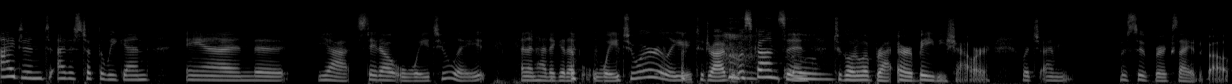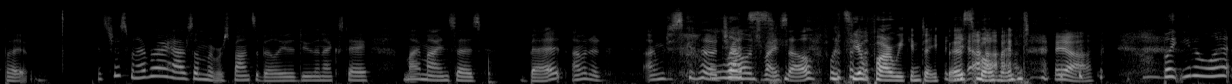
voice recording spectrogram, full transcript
I didn't. I just took the weekend and. Uh, yeah, stayed out way too late and then had to get up way too early to drive to Wisconsin to go to a bri- or baby shower, which I'm was super excited about. But it's just whenever I have some responsibility to do the next day, my mind says, "Bet I'm gonna, I'm just gonna Let's challenge see. myself." Let's see how far we can take this Yeah. moment. yeah, But you know what?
